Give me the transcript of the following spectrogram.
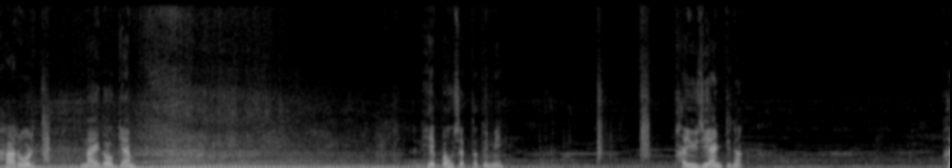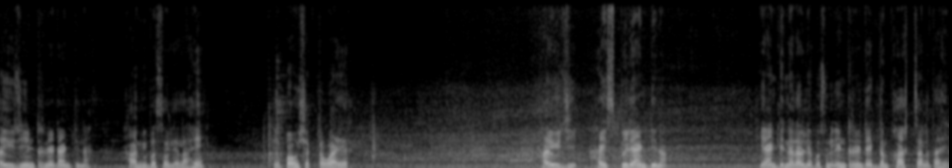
हा रोड नायगाव कॅम्प हे पाहू शकता तुम्ही. Five G antenna. Five G internet antenna. हा मी बसवलेला आहे. हे पाहू शकता wire. Five G high speed antenna. ही अँटिना लावल्यापासून इंटरनेट एकदम फास्ट चालत आहे.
